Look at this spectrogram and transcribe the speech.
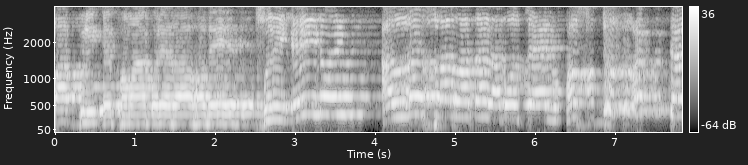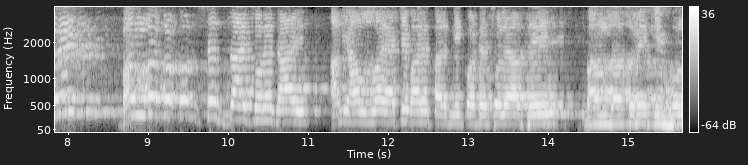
পাপগুলিকে ক্ষমা করে দেওয়া হবে। শুধু এই নয়, আল্লাহ বলছেন আমি একেবারে তার নিকটে চলে আসি। তুমি কি ভুল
